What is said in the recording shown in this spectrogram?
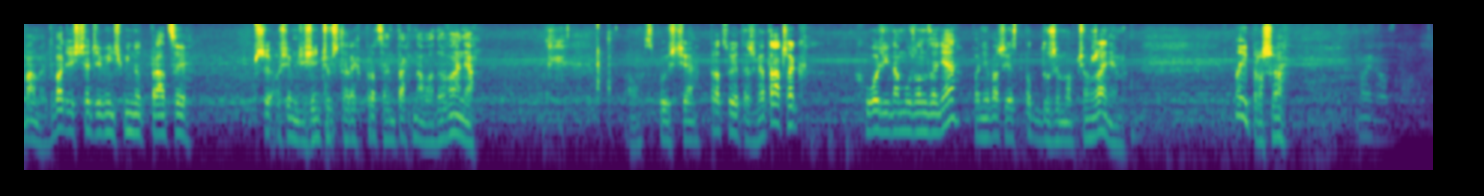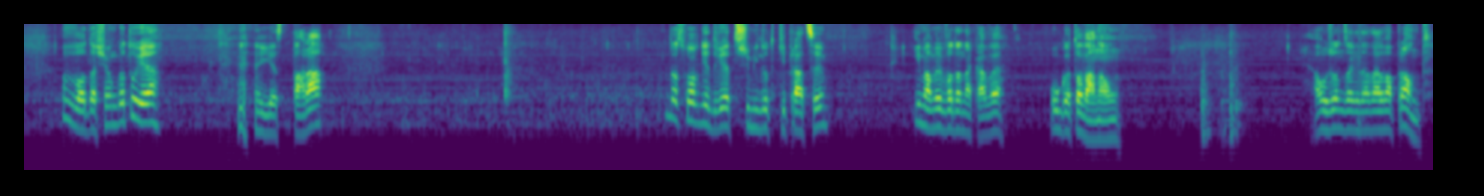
Mamy 29 minut pracy przy 84% naładowania. O, spójrzcie, pracuje też wiatraczek. Chłodzi nam urządzenie, ponieważ jest pod dużym obciążeniem. No i proszę. Woda się gotuje. Jest para. Dosłownie 2-3 minutki pracy i mamy wodę na kawę ugotowaną. A nadal ma prąd.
